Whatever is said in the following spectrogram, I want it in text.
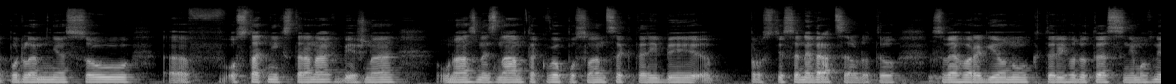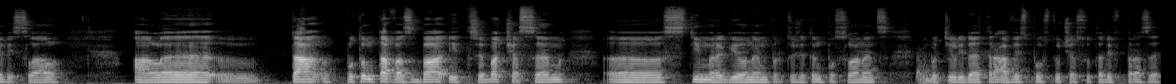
podle mě jsou e, v ostatních stranách běžné. U nás neznám takového poslance, který by prostě se nevracel do toho svého regionu, který ho do té sněmovny vyslal, ale ta, potom ta vazba i třeba časem e, s tím regionem, protože ten poslanec nebo ti lidé tráví spoustu času tady v Praze,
